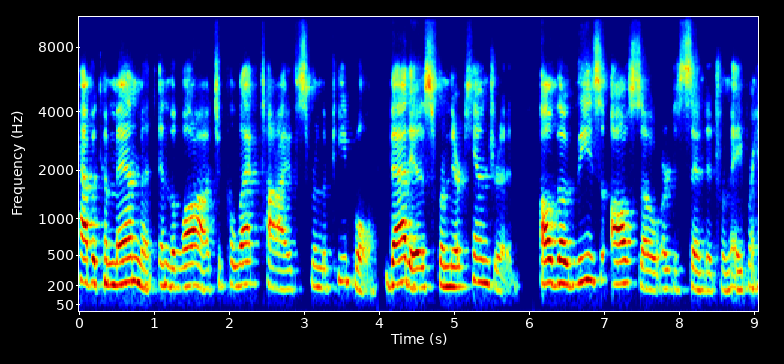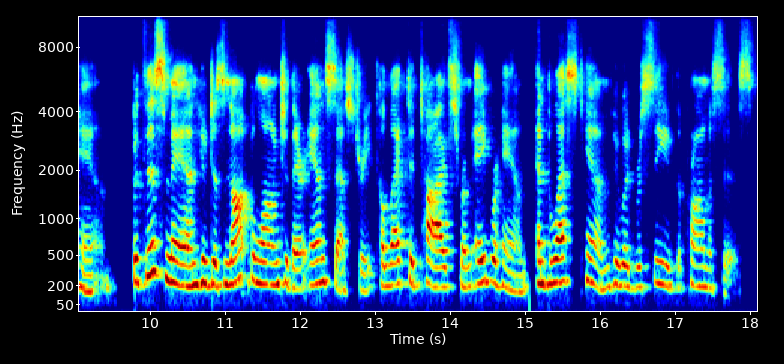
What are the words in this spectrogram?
have a commandment in the law to collect tithes from the people, that is, from their kindred, although these also are descended from Abraham. But this man who does not belong to their ancestry collected tithes from Abraham and blessed him who had received the promises.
